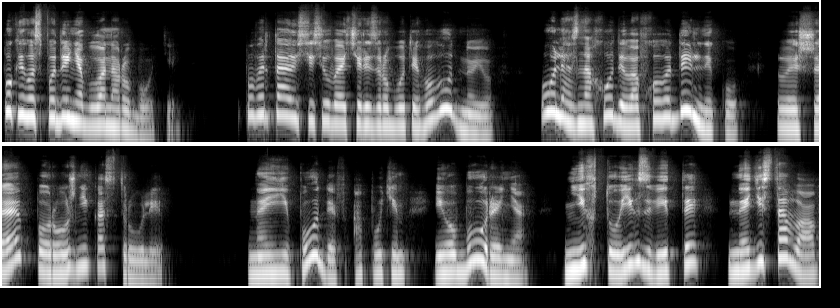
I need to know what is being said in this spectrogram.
поки господиня була на роботі. Повертаючись увечері з роботи голодною, Оля знаходила в холодильнику лише порожні каструлі. На її подив, а потім і обурення, ніхто їх звідти не діставав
